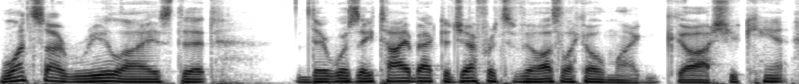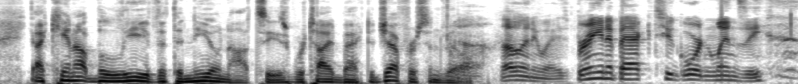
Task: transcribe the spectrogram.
once I realized that there was a tie back to Jeffersonville. I was like, oh my gosh, you can't, I cannot believe that the neo Nazis were tied back to Jeffersonville. Uh, oh, anyways, bringing it back to Gordon Lindsay.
